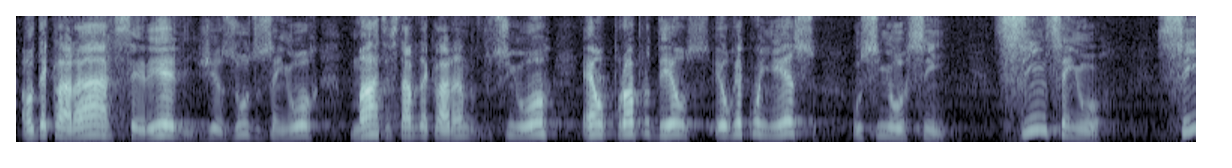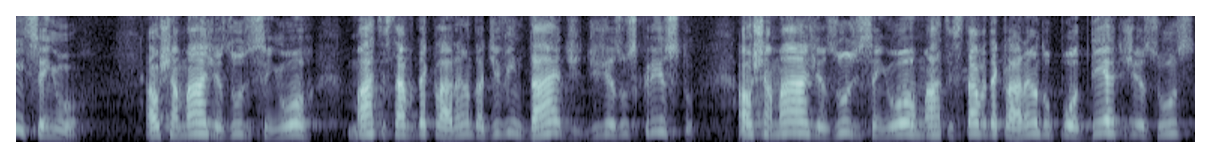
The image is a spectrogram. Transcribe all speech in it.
Ao declarar ser Ele, Jesus, o Senhor, Marta estava declarando: o Senhor é o próprio Deus. Eu reconheço o Senhor, sim. Sim, Senhor. Sim, Senhor. Ao chamar Jesus de Senhor, Marta estava declarando a divindade de Jesus Cristo. Ao chamar Jesus de Senhor, Marta estava declarando o poder de Jesus.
